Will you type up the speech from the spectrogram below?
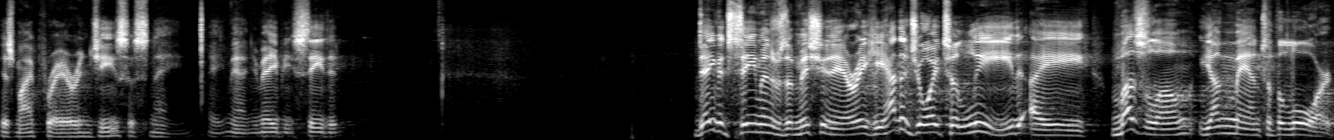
is my prayer in Jesus' name. Amen. You may be seated. David Siemens was a missionary. He had the joy to lead a Muslim young man to the Lord.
